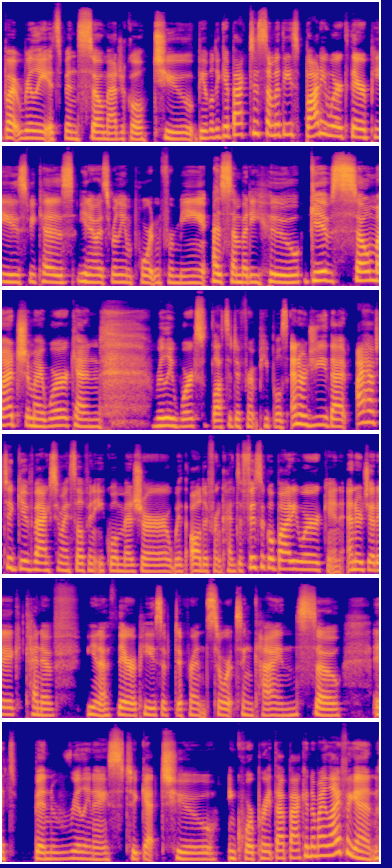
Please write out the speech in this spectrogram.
but really, it's been so magical to be able to get back to some of these bodywork therapies because, you know, it's really important for me as somebody who gives so much in my work and really works with lots of different people's energy that I have to give back to myself in equal measure with all different kinds of physical body work and energetic kind of, you know, therapies of different sorts and kinds. So it's been really nice to get to incorporate that back into my life again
